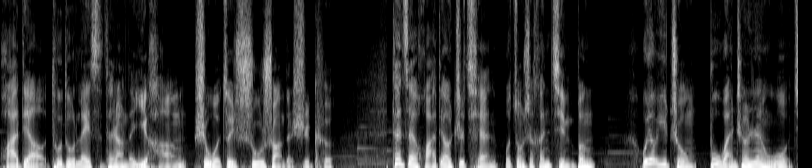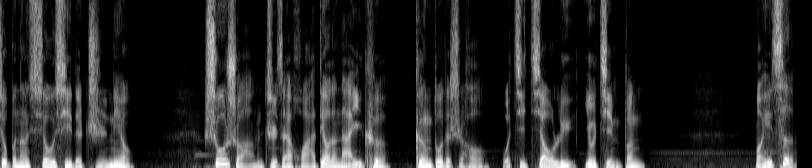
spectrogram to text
划掉 To Do List 上的一行，是我最舒爽的时刻。但在划掉之前，我总是很紧绷。我有一种不完成任务就不能休息的执拗。舒爽只在划掉的那一刻，更多的时候，我既焦虑又紧绷。某一次，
